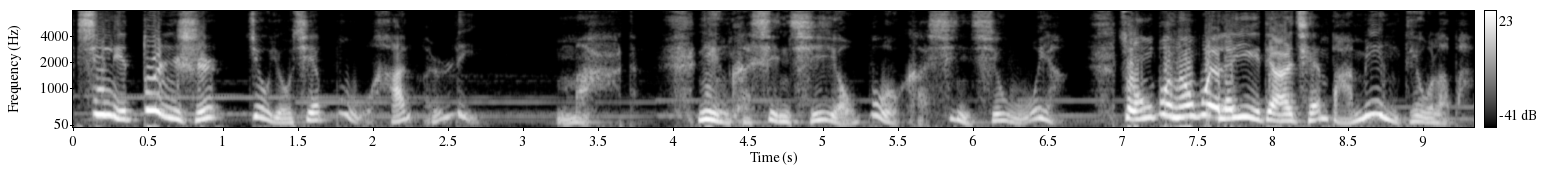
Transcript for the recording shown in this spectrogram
心里顿时就有些不寒而栗。妈的，宁可信其有，不可信其无呀！总不能为了一点钱把命丢了吧？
